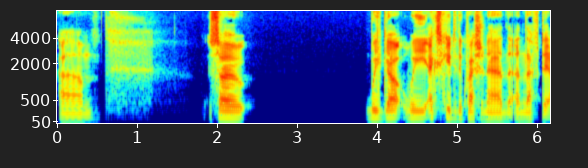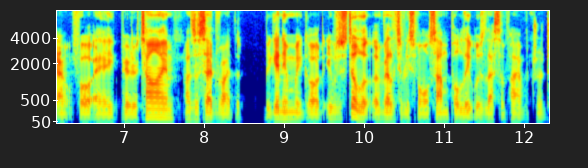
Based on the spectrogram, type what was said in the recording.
Um, so we got we executed the questionnaire and left it out for a period of time. As I said right at the beginning, we got it was still a relatively small sample. It was less than 500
